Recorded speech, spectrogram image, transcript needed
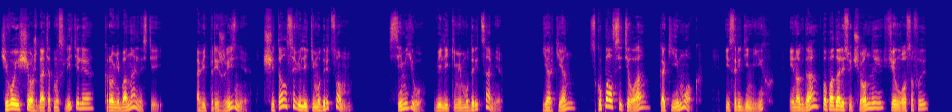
Чего еще ждать от мыслителя, кроме банальностей? А ведь при жизни считался великим мудрецом. Семью великими мудрецами. Яркен скупал все тела, какие мог, и среди них иногда попадались ученые, философы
